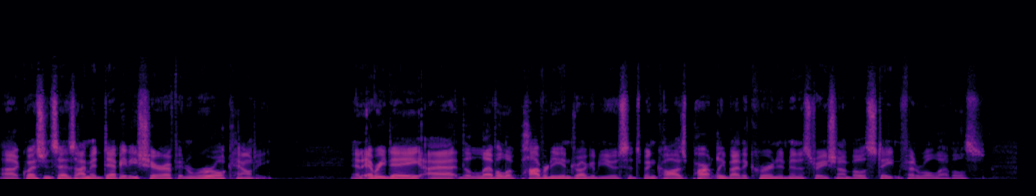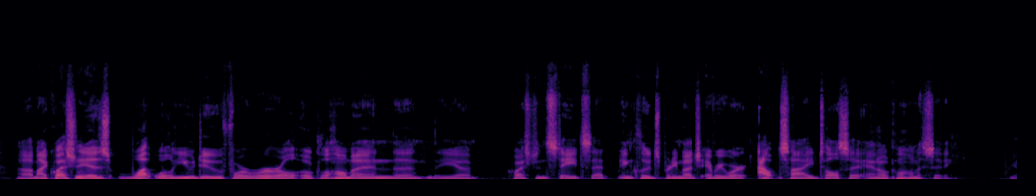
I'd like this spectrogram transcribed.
Uh, question says, I'm a deputy sheriff in rural county. And every day, uh, the level of poverty and drug abuse that's been caused partly by the current administration on both state and federal levels – uh, my question is, what will you do for rural Oklahoma? And the the uh, question states. That includes pretty much everywhere outside Tulsa and Oklahoma City. Yeah.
